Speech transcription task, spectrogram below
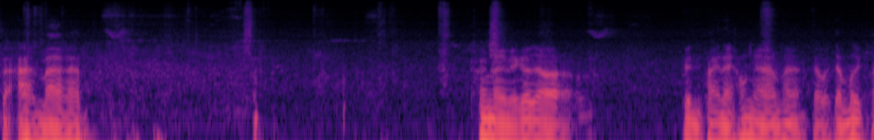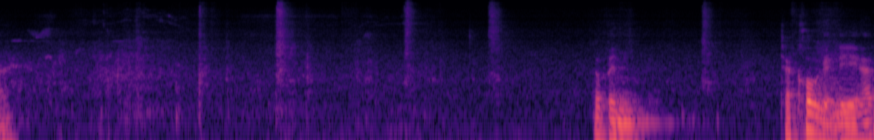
สะอาดมากครับ ข้างในนี้ก็จะเป็นภายในห้องน้ำฮะ แต่ว่าจะมืดหน่อยก็เป็นชักโครกอย่างดีครับ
